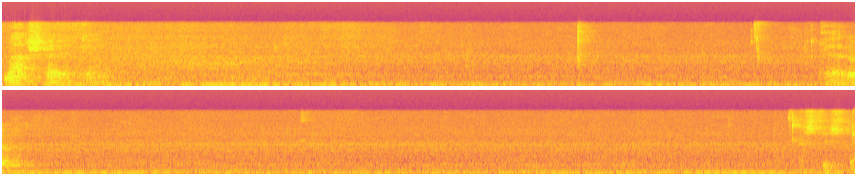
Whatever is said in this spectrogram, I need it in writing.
más helyeken. Erről ez tiszta.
